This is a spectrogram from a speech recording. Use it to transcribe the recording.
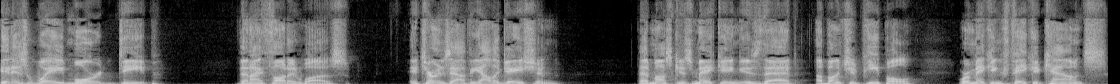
It is way more deep than I thought it was. It turns out the allegation that Musk is making is that a bunch of people were making fake accounts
